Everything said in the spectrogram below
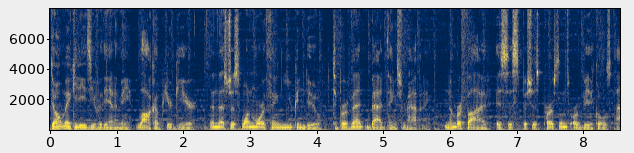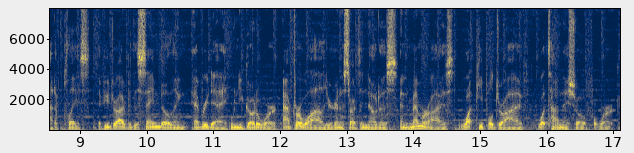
Don't make it easy for the enemy, lock up your gear, and that's just one more thing you can do to prevent bad things from happening. Number five is suspicious persons or vehicles out of place. If you drive to the same building every day when you go to work, after a while you're going to start to notice and memorize what people drive, what time they show up for work.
